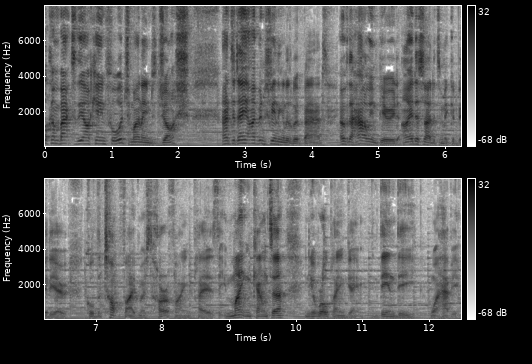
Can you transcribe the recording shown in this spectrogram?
Welcome back to the Arcane Forge. My name's Josh, and today I've been feeling a little bit bad. Over the Halloween period, I decided to make a video called the top 5 most horrifying players that you might encounter in your role-playing game, in D&D, what have you.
